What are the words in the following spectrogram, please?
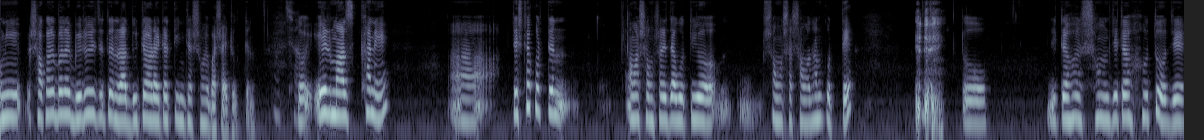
উনি সকালবেলায় বের হয়ে যেতেন রাত দুইটা আড়াইটা তিনটার সময় বাসায় ঢুকতেন। আচ্ছা। তো এর মাঝখানে চেষ্টা করতেন আমার সংসারে যাবতীয় সমস্যার সমাধান করতে। তো যেটা যেটা হতো যে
